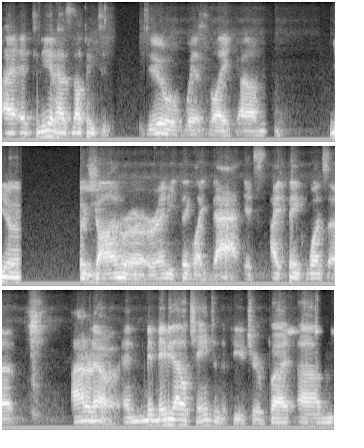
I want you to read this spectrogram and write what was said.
I, to me it has nothing to do with like um, you know a genre or anything like that. It's I think once a I don't know, and maybe that'll change in the future, but um,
